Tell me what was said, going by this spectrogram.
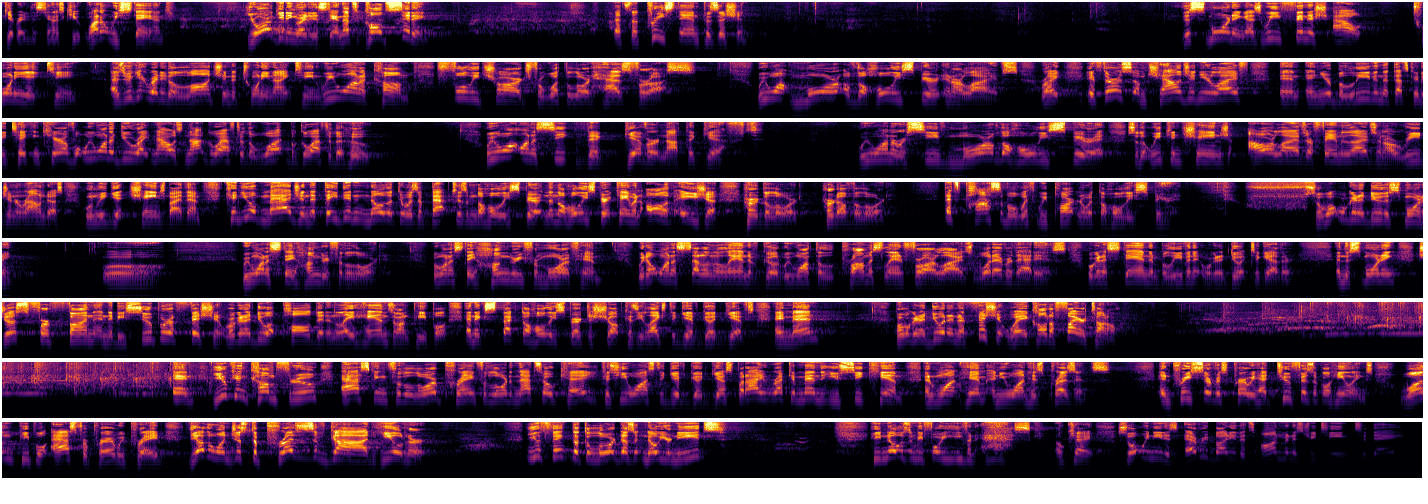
Get ready to stand. That's cute. Why don't we stand? You are getting ready to stand. That's called sitting. That's the pre stand position. This morning, as we finish out 2018, as we get ready to launch into 2019, we want to come fully charged for what the Lord has for us. We want more of the Holy Spirit in our lives, right? If there is some challenge in your life and, and you're believing that that's going to be taken care of, what we want to do right now is not go after the what, but go after the who. We want, want to seek the giver, not the gift. We want to receive more of the Holy Spirit so that we can change our lives, our family lives, and our region around us when we get changed by them. Can you imagine that they didn't know that there was a baptism of the Holy Spirit, and then the Holy Spirit came and all of Asia heard the Lord, heard of the Lord? That's possible with we partner with the Holy Spirit. So, what we're going to do this morning, oh, we want to stay hungry for the Lord. We want to stay hungry for more of Him. We don't want to settle in the land of good. We want the promised land for our lives, whatever that is. We're going to stand and believe in it. We're going to do it together. And this morning, just for fun and to be super efficient, we're going to do what Paul did and lay hands on people and expect the Holy Spirit to show up because He likes to give good gifts. Amen? But we're going to do it in an efficient way called a fire tunnel. And you can come through asking for the Lord, praying for the Lord, and that's okay because He wants to give good gifts. But I recommend that you seek Him and want Him and you want His presence. In pre service prayer, we had two physical healings. One, people asked for prayer, we prayed. The other one, just the presence of God healed her. You think that the Lord doesn't know your needs? He knows them before you even ask. Okay, so what we need is everybody that's on ministry team today.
